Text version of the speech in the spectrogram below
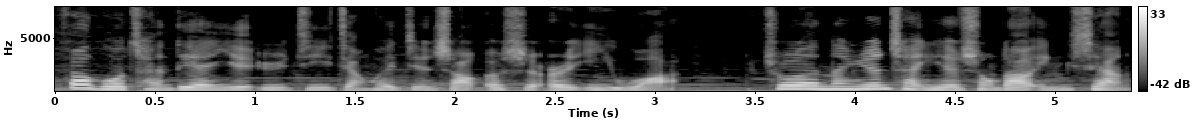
法国产电也预计将会减少二十二亿瓦。除了能源产业受到影响，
